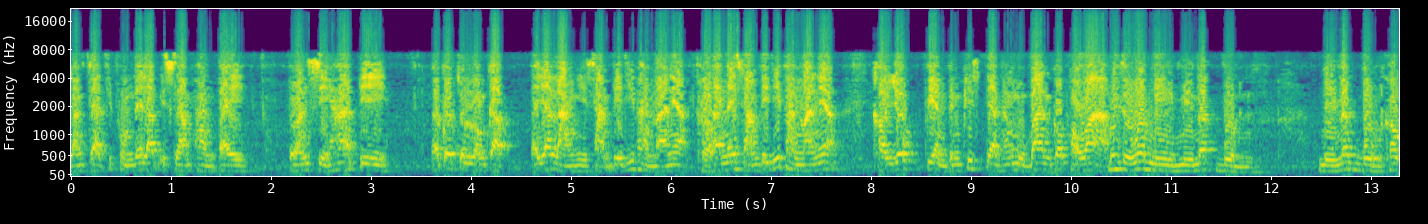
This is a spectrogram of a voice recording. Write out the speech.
หลังจากที่ผมได้รับอิสลามผ่านไปประมาณสี่ห้าปี แล้วก็จนลงกับระยะหลังอีกสามปีที่ผ่านมาเนี่ยครับอ่าในสามปีที่ผ่านมาเนี่ย เขายกเปลี่ยนเป็นคริสเตียนทั้งหมู่บ้านก็เพราะว่าไม่ถือว่ามีมีนักบุญ มีนักบุญเข้า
